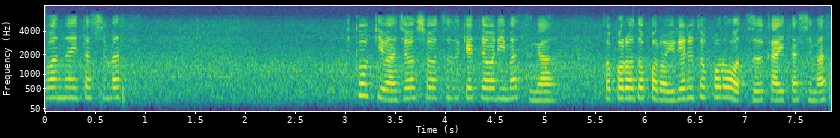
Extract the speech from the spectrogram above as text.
ご案内いたします。飛行機は上昇を続けておりますが、ところどころ揺れるところを通過いたします。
